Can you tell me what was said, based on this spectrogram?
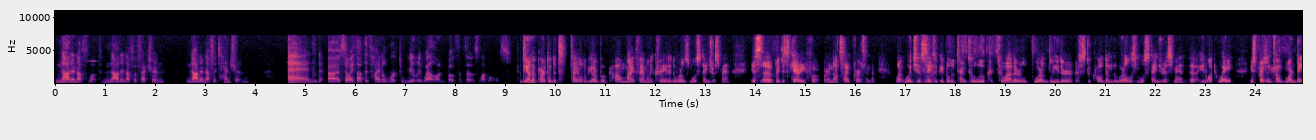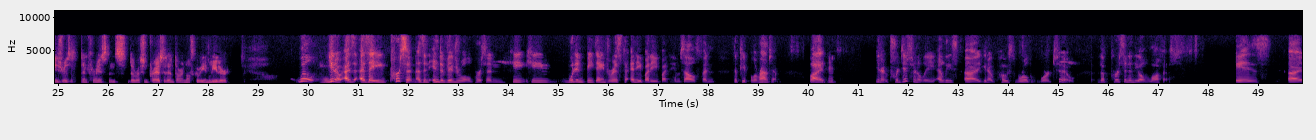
not enough love, not enough affection, not enough attention. And uh, so I thought the title worked really well on both of those levels. The other part of the t- title of your book, How My Family Created the World's Most Dangerous Man, is uh, pretty scary for an outside person. What would you say mm-hmm. to people who tend to look to other world leaders to call them the world's most dangerous man? Uh, in what way is President Trump more dangerous than, for instance, the Russian president or a North Korean leader? Well, you know, as as a person, as an individual person, he he wouldn't be dangerous to anybody but himself and the people around him. But mm-hmm. you know, traditionally, at least uh, you know, post World War II, the person in the Oval Office is uh,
